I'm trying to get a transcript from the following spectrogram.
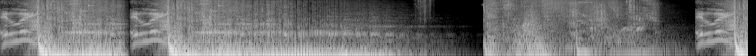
Elite! Elite! Elite!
